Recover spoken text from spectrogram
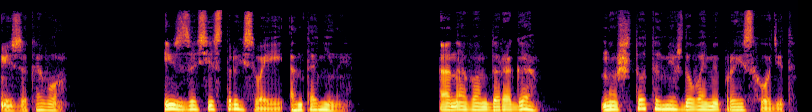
Из-за кого? из-за сестры своей, Антонины. Она вам дорога, но что-то между вами происходит.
